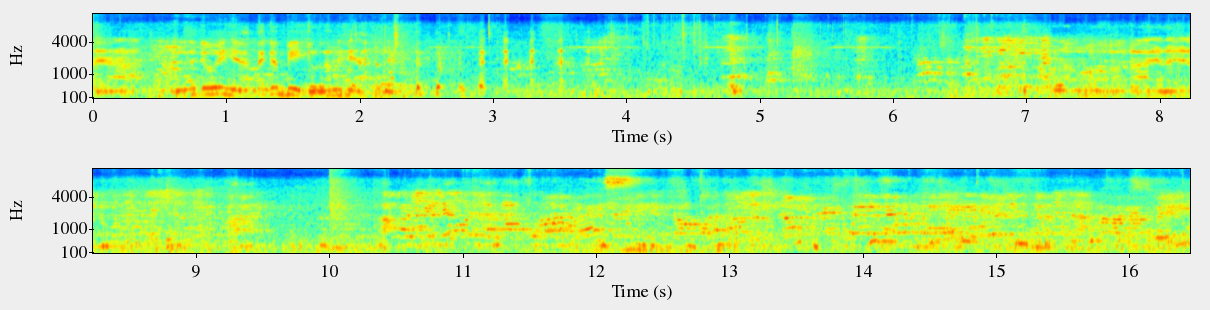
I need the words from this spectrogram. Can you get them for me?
Kaya, ang gagawin niya, taga-video lang siya. Wala mo makakain na yan. Oh. Eh.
